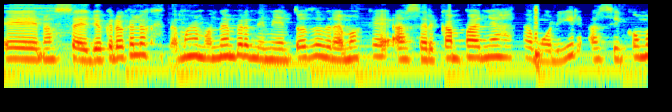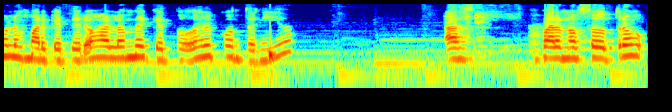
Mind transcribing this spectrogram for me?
eh, no sé, yo creo que los que estamos en el mundo de emprendimiento tendremos que hacer campañas hasta morir, así como los marqueteros hablan de que todo es el contenido. para nosotros,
